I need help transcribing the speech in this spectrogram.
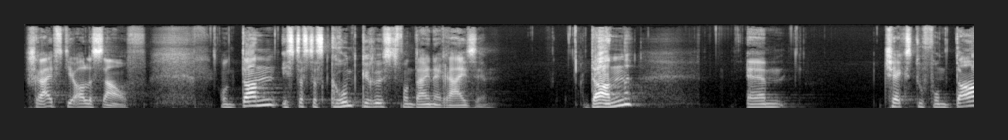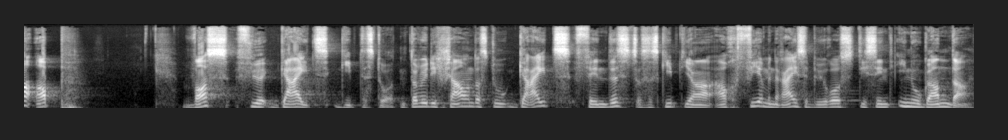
Schreibst dir alles auf. Und dann ist das das Grundgerüst von deiner Reise. Dann ähm, checkst du von da ab, was für Guides gibt es dort? Und da würde ich schauen, dass du Guides findest. Also es gibt ja auch Firmenreisebüros, die sind in Uganda.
